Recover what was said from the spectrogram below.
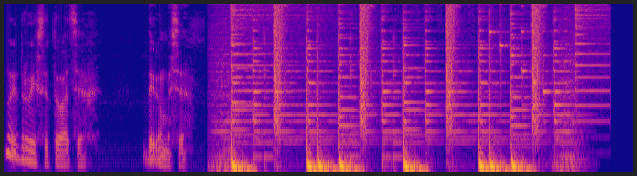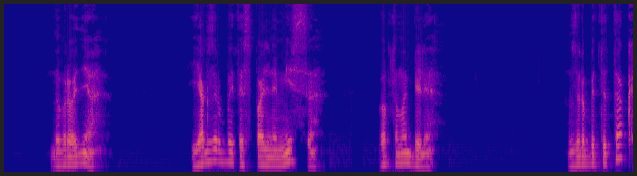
ну і в других ситуаціях. Дивимося. Доброго дня. Як зробити спальне місце в автомобілі? Зробити так,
